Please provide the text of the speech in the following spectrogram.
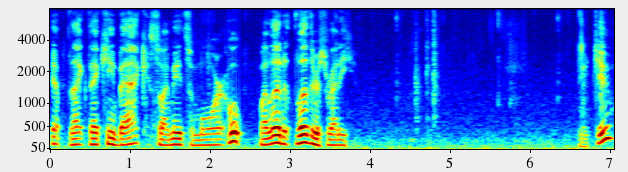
Yep, that, that came back, so I made some more. Oh, my leather, leather's ready. Thank you.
